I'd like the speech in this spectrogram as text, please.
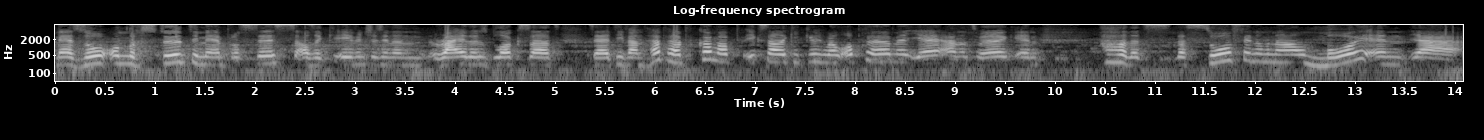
mij zo ondersteunt in mijn proces. Als ik eventjes in een ridersblok zat, zei hij van, hup hup, kom op, ik zal ik hier wel opruimen, jij aan het werk. En oh, dat, is, dat is zo fenomenaal mooi. En ja,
